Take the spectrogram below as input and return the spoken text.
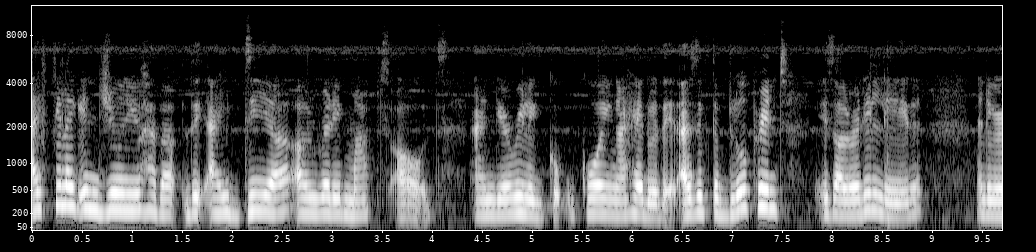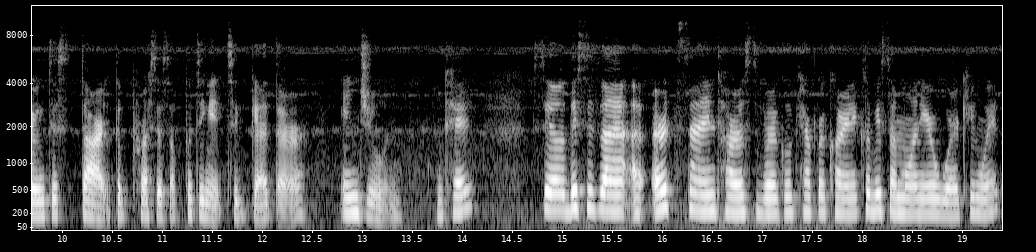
I feel like in June you have a, the idea already mapped out and you're really go going ahead with it as if the blueprint is already laid and you're going to start the process of putting it together in June. Okay? So this is a, a earth sign, Taurus, Virgo, Capricorn. It could be someone you're working with.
